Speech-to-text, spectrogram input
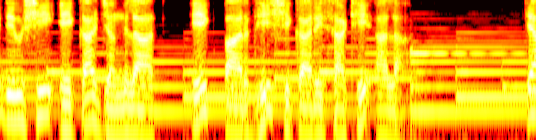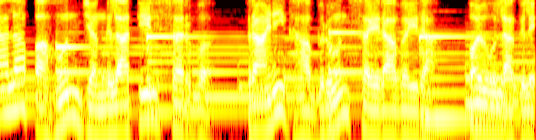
दिवशी एका जंगलात एक पारधी शिकारीसाठी आला. त्याला पाहून जंगलातील सर्व प्राणी घाबरून सैरावैरा पळू लागले.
